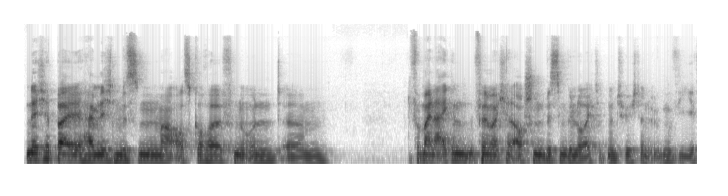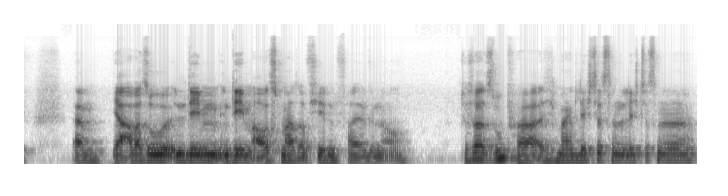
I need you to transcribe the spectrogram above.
Ne, ich habe bei Heimlich ein bisschen mal ausgeholfen und ähm, für meine eigenen Filme habe ich halt auch schon ein bisschen geleuchtet, natürlich dann irgendwie. Ähm, ja, aber so in dem, in dem Ausmaß auf jeden Fall, genau. Das war super. Also ich meine, Licht ist, ein, Licht ist eine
